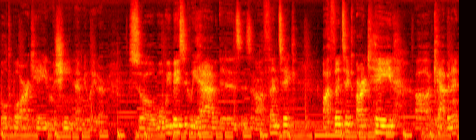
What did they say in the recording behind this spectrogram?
Multiple Arcade Machine Emulator. So what we basically have is is an authentic authentic arcade uh, cabinet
